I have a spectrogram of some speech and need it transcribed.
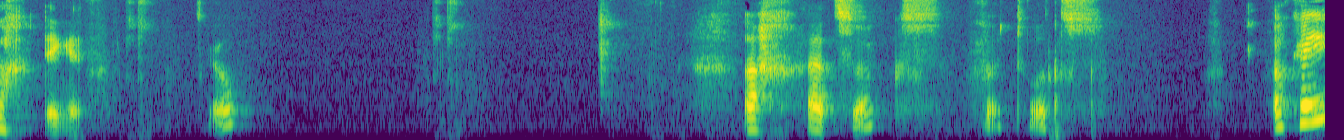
Ugh, dang it. Let's go. Ugh, that sucks. But let's. Okay,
